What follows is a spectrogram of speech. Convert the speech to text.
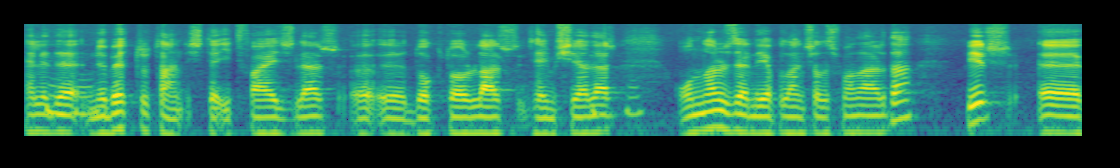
hele de nöbet tutan işte itfaiyeciler, doktorlar, hemşireler onlar üzerinde yapılan çalışmalarda bir e,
